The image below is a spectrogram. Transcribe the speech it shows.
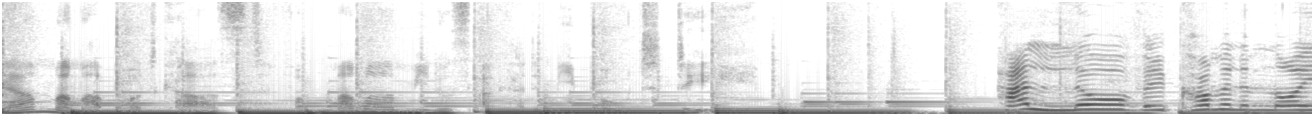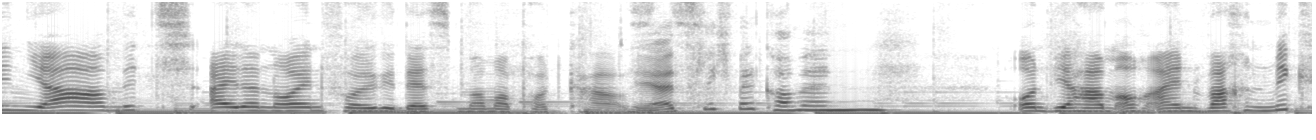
der Mama-Podcast von mama-akademie.de. Hallo, willkommen im neuen Jahr mit einer neuen Folge des Mama-Podcasts. Herzlich willkommen. Und wir haben auch einen wachen Mick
